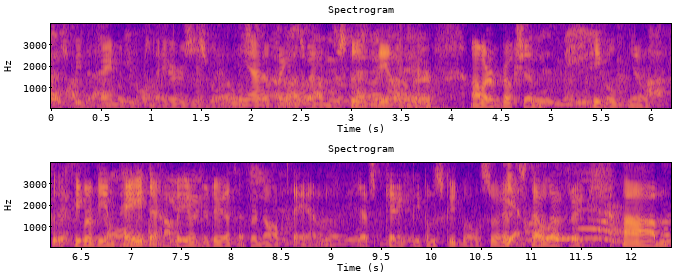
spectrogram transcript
also be the time of the players as well. Yeah. sort of thing as well. Just because being amateur, amateur production, people, you know, if people are being paid, they're happier to do it. If they're not, then it's of people's goodwill. So anyway, Yeah. just tell that through. Um,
